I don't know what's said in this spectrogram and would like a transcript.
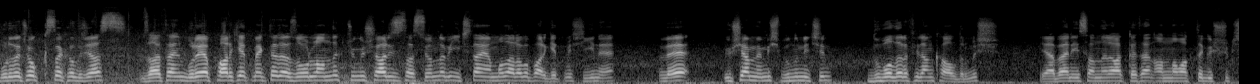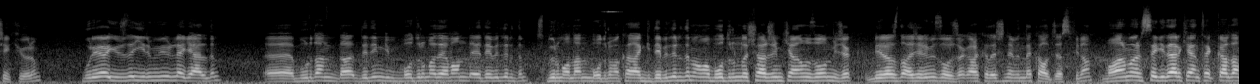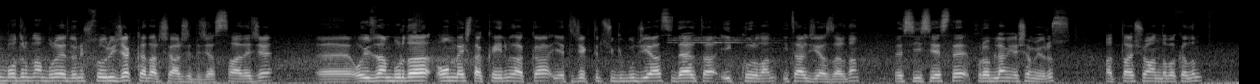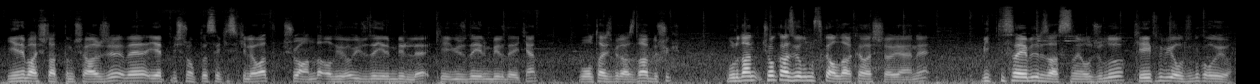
Burada çok kısa kalacağız. Zaten buraya park etmekte de zorlandık. Çünkü şarj istasyonunda bir içten yanmalı araba park etmiş yine. Ve üşenmemiş bunun için dubaları falan kaldırmış. Ya ben insanları hakikaten anlamakta güçlük çekiyorum. Buraya %21 ile geldim. Ee, buradan da dediğim gibi Bodrum'a devam da edebilirdim. Durmadan Bodrum'a kadar gidebilirdim ama Bodrum'da şarj imkanımız olmayacak. Biraz da acelemiz olacak. Arkadaşın evinde kalacağız filan. Marmaris'e giderken tekrardan Bodrum'dan buraya dönüşte uğrayacak kadar şarj edeceğiz sadece. Ee, o yüzden burada 15 dakika 20 dakika yetecektir. Çünkü bu cihaz Delta ilk kurulan ithal cihazlardan ve CCS'te problem yaşamıyoruz. Hatta şu anda bakalım yeni başlattım şarjı ve 70.8 kW şu anda alıyor %21 ile ki %21'deyken voltaj biraz daha düşük. Buradan çok az yolumuz kaldı arkadaşlar yani. Bitti sayabiliriz aslında yolculuğu. Keyifli bir yolculuk oluyor.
